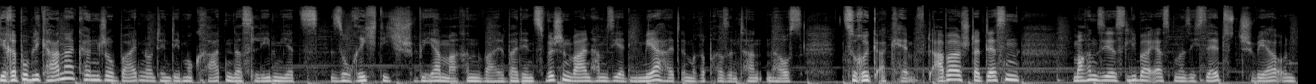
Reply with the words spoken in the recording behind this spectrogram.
Die Republikaner können Joe Biden und den Demokraten das Leben jetzt so richtig schwer machen, weil bei den Zwischenwahlen haben sie ja die Mehrheit im Repräsentantenhaus zurückerkämpft. Aber stattdessen machen sie es lieber erstmal sich selbst schwer und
